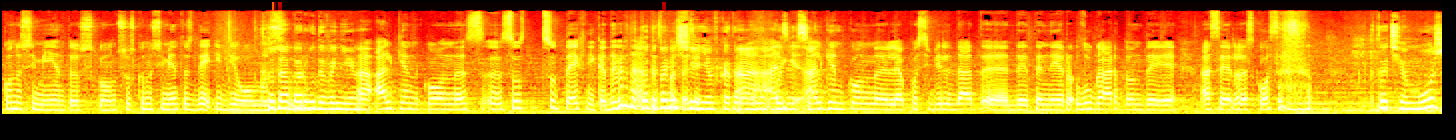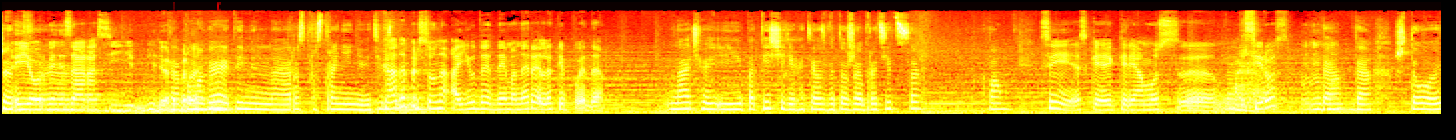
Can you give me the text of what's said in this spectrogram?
conocimientos, con sus conocimientos de idiomas. Кто-то оборудованием. А, alguien con eh, su, su- técnica, de verdad. Кто-то помещением, в котором А, он alguien, con eh, la posibilidad eh, de tener lugar donde hacer las cosas Кто чем может, э, organizar así да, помогает именно распространению этих Cada знаний. persona ayuda de manera lo que pueda. Начо и подписчики, хотелось бы тоже обратиться к вам. Sí, es que queríamos eh, deciros Да, да, что э,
